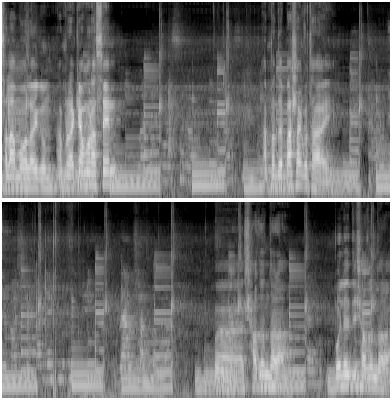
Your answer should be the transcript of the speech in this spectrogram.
সালামু আলাইকুম। আপনারা কেমন আছেন? আপনাদের বাসা কোথায়? সাধনধারা। বলে দি সাধনধারা।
